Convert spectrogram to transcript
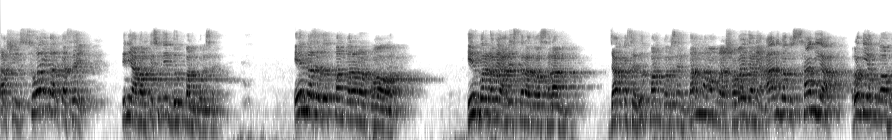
দাসী সোয়াইবার কাছে তিনি আবার কিছুদিন দুধ পান করেছেন। এর কাছে দুধ পান করানোর পর এরপরে নবী আলিস সালাম যার কাছে দুধ পান করেছেন, তার নাম আমরা সবাই জানি আলিমাতু সাদিয়া রাদিয়াল্লাহু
